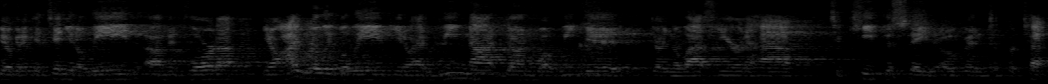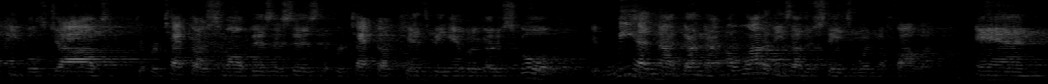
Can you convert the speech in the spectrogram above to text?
you know, going to continue to lead um, in Florida. You know, I really believe, you know, had we not done what we did during the last year and a half, to keep the state open, to protect people's jobs, to protect our small businesses, to protect our kids being able to go to school. If we had not done that, a lot of these other states wouldn't have followed. And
